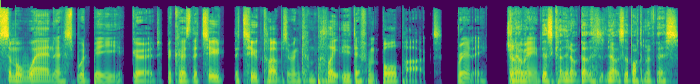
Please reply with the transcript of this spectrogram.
some awareness would be good because the two the two clubs are in completely different ballparks. Really, do you know what I mean? This, you know, this, you know, at the bottom of this?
